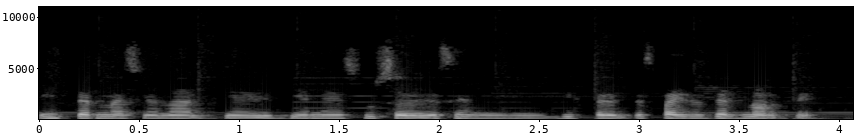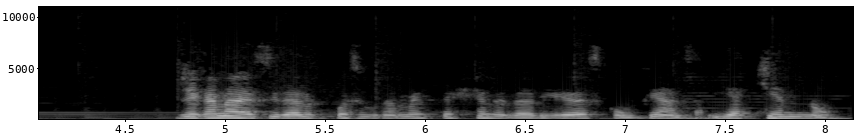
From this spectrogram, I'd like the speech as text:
internacional que tiene sus sedes en diferentes países del norte, llegan a decir algo, pues seguramente generaría desconfianza. ¿Y a quién no?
